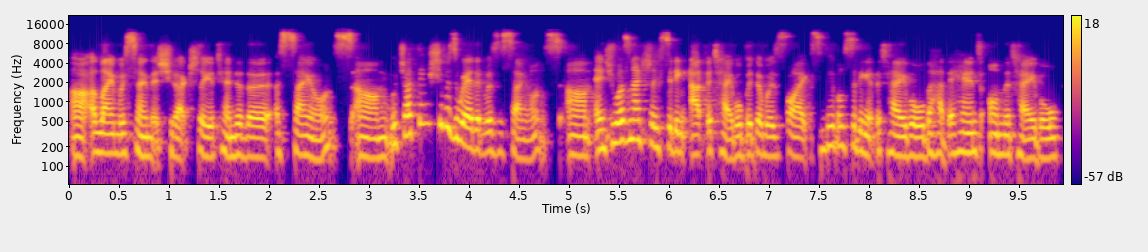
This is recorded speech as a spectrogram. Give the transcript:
uh, Elaine was saying that she'd actually attended a, a séance, um, which I think she was aware that it was a séance. Um, and she wasn't actually sitting at the table, but there was like some people sitting at the table. that had their hands on the table,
